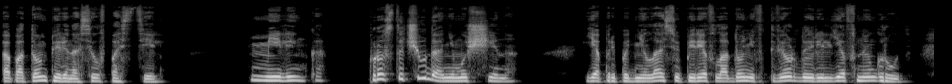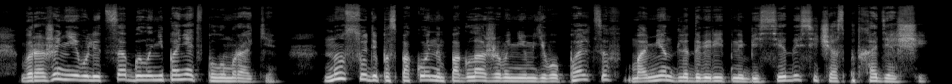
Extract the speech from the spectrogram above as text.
а потом переносил в постель. Миленько. Просто чудо, а не мужчина. Я приподнялась, уперев ладони в твердую рельефную грудь. Выражение его лица было не понять в полумраке. Но, судя по спокойным поглаживаниям его пальцев, момент для доверительной беседы сейчас подходящий.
